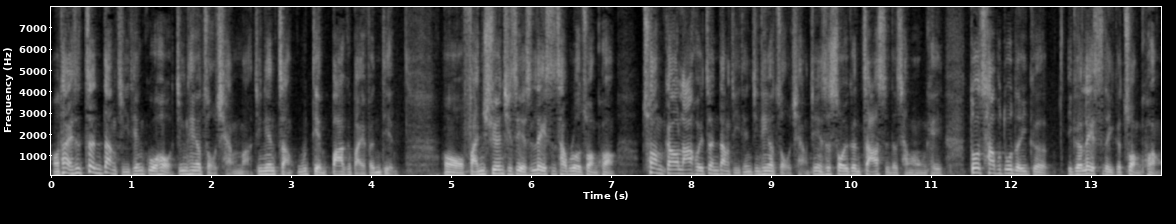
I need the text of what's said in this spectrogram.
哦，它也是震荡几天过后，今天又走强嘛？今天涨五点八个百分点。哦，凡轩其实也是类似差不多的状况，创高拉回震荡几天，今天又走强，今天是收一根扎实的长红 K，都差不多的一个一个类似的一个状况。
